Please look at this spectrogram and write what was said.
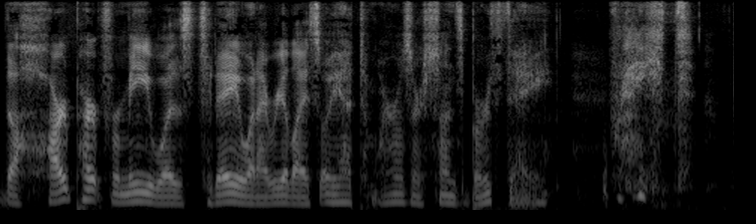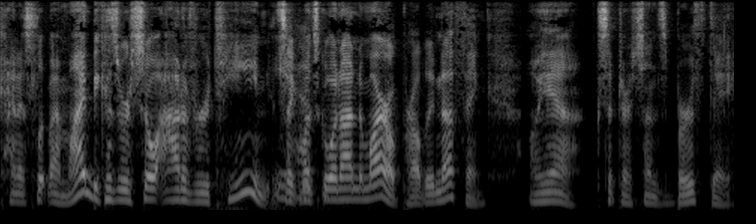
the hard part for me was today when i realized oh yeah tomorrow's our son's birthday Right. kind of slipped my mind because we're so out of routine. It's like, what's going on tomorrow? Probably nothing. Oh yeah, except our son's birthday.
